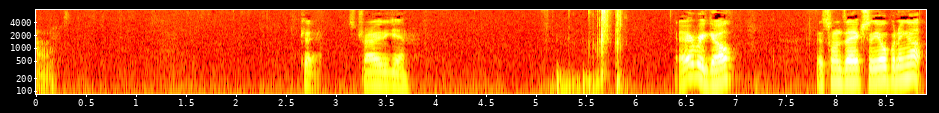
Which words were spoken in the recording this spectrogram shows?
on. Okay, let's try it again. There we go. This one's actually opening up.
